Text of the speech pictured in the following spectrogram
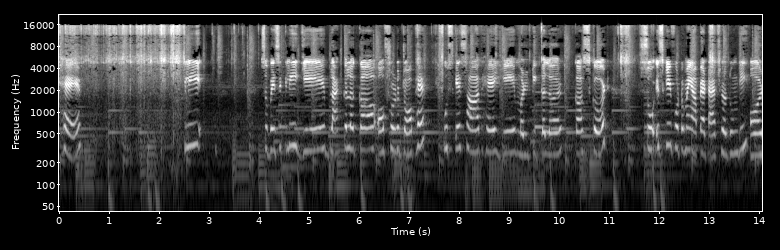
है सो बेसिकली ये ब्लैक कलर का ऑफ़ शोल्डर टॉप है। उसके साथ है ये मल्टी कलर का स्कर्ट सो so, इसकी फ़ोटो मैं यहाँ पे अटैच कर दूँगी। और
